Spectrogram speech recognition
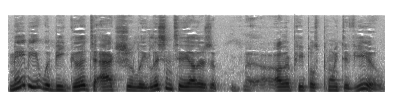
Maybe it would be good to actually listen to the others, uh, other people's point of view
